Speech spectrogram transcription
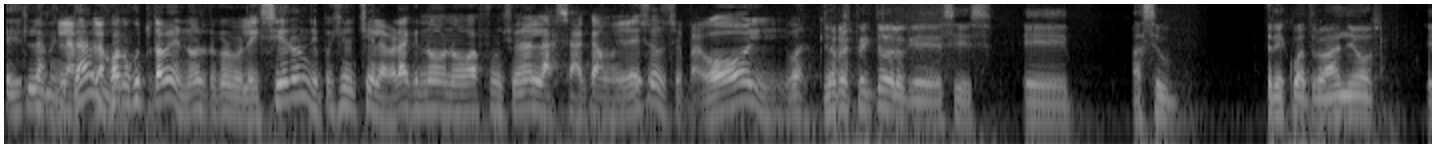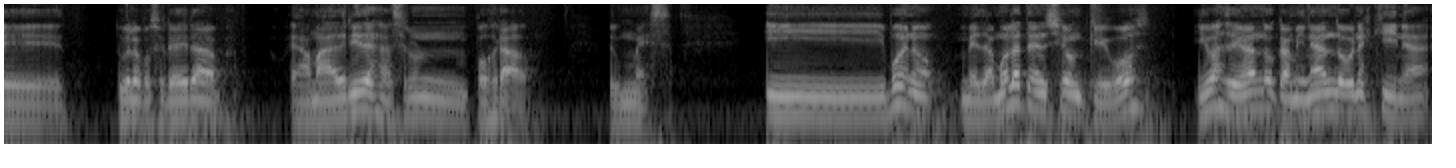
es La, lamentable. la Juan B. Justo también, ¿no? Recuerdo que la hicieron y después dijeron, che, la verdad que no, no va a funcionar, la sacamos. Y de eso se pagó y bueno. Yo respecto de lo que decís, eh, hace 3, 4 años eh, tuve la posibilidad de ir a, a Madrid a hacer un posgrado de un mes. Y bueno, me llamó la atención que vos ibas llegando caminando a una esquina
